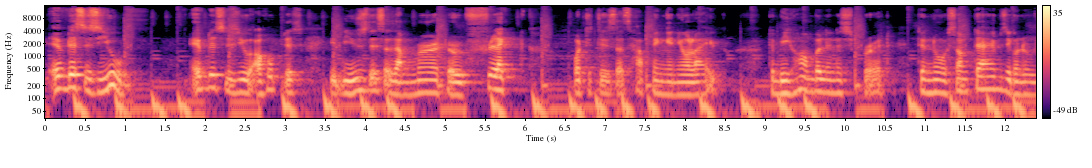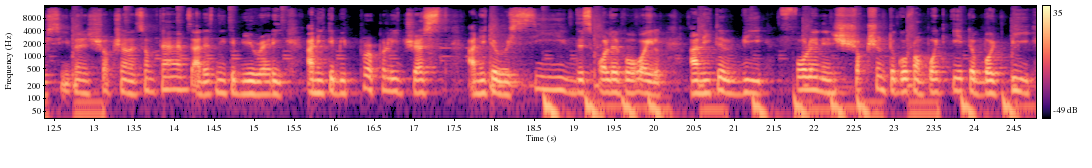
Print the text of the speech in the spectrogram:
If this is you, if this is you, I hope this you use this as a mirror to reflect what it is that's happening in your life. To be humble in the spirit. To know sometimes you're going to receive an instruction, and sometimes I just need to be ready. I need to be properly dressed. I need to receive this olive oil. I need to be following instruction to go from point A to point B,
